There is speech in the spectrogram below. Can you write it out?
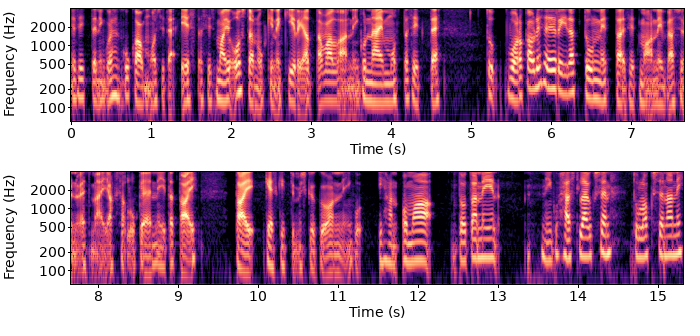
ja sitten niin kuin eihän kukaan mua sitä estä. Siis mä oon jo ostanutkin ne kirjat tavallaan niin kuin näin, mutta sitten tu- vuorokaudessa ei riitä tunnit tai sitten mä oon niin väsynyt, että mä en jaksa lukea niitä tai, tai keskittymiskyky on niin kuin ihan omaa tota niin, niin kuin häsläyksen tuloksena niin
